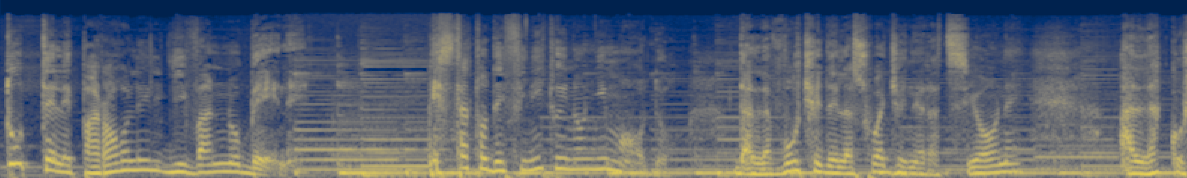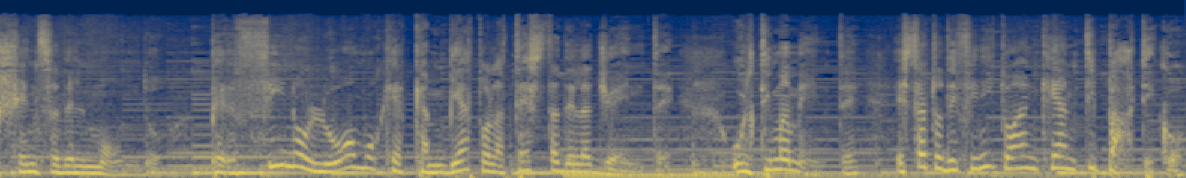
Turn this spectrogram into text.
tutte le parole gli vanno bene. È stato definito in ogni modo, dalla voce della sua generazione alla coscienza del mondo, perfino l'uomo che ha cambiato la testa della gente. Ultimamente è stato definito anche antipatico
